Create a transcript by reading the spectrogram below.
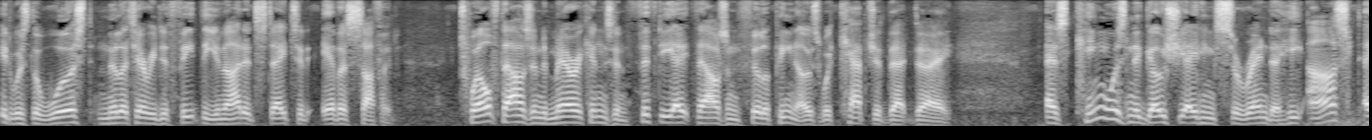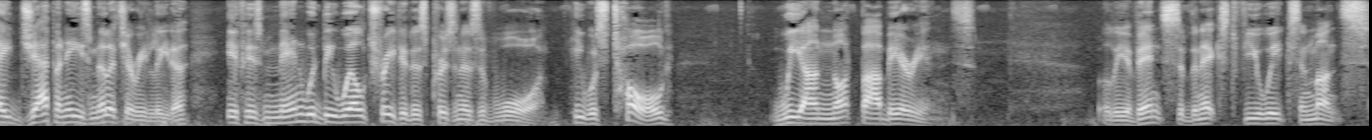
It was the worst military defeat the United States had ever suffered. 12,000 Americans and 58,000 Filipinos were captured that day. As King was negotiating surrender, he asked a Japanese military leader if his men would be well treated as prisoners of war. He was told, We are not barbarians. Well, the events of the next few weeks and months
